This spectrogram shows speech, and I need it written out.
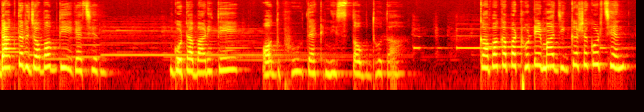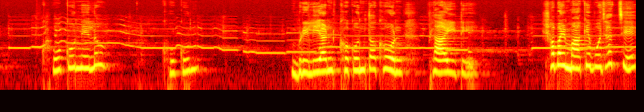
ডাক্তার জবাব দিয়ে গেছেন, গোটা বাড়িতে অদ্ভুত এক নিস্তব্ধতা। কাঁপা কাঁপা ঠোঁটে মা জিজ্ঞাসা করছেন, খোকন এলো? খোকন? ব্রিলিয়ান্ট খোকন তখন ফ্লাইটে। সবাই মাকে বোঝাচ্ছে,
